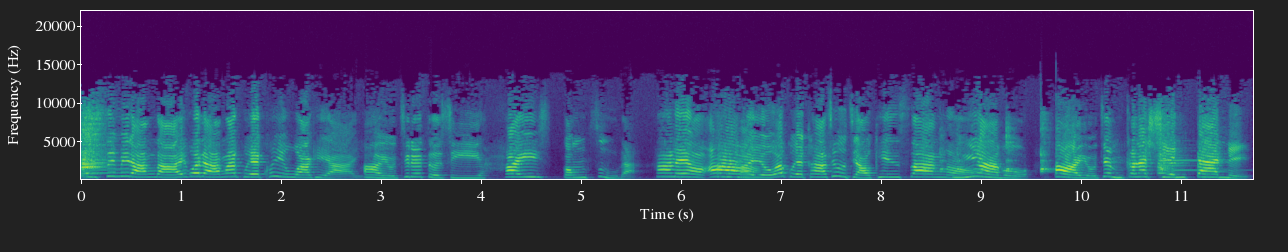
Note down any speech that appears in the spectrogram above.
是啥物人来？我人啊，规个快活起来。哎哟，即、个就是海公主啦。安尼哦，哎哟，我规个骹手真轻松咯。有影无？哎哟，这毋敢若仙丹呢。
